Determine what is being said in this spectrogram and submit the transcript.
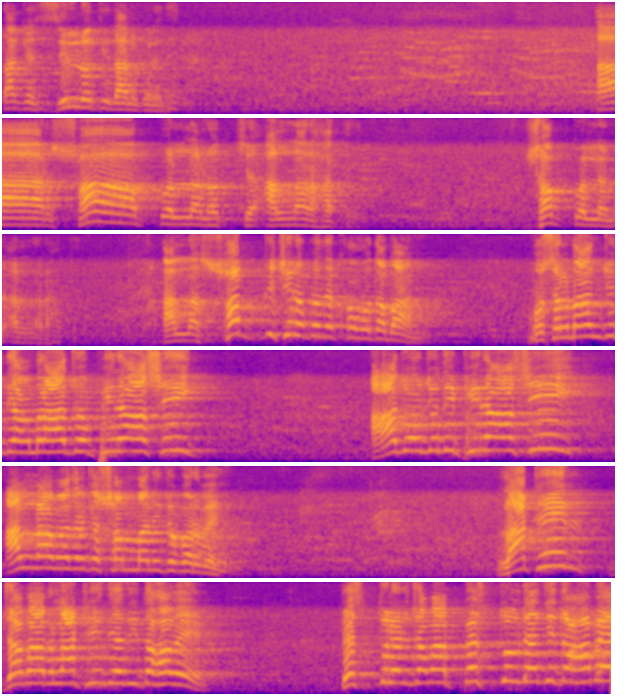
তাকে জিল্লতি দান করে দেন। আর সব কল্যাণ হচ্ছে আল্লাহর হাতে। সব কল্যাণ আল্লাহর হাতে। আল্লাহ সব কিছুর উপরে ক্ষমতাবান। মুসলমান যদি আমরা আজও ফিরে আসি, আজও যদি ফিরে আসি, আল্লাহ আমাদেরকে সম্মানিত করবে। লাঠির জবাব লাঠি দিয়ে দিতে হবে। পেস্তুলের জবাব পেস্তুল দিয়ে দিতে হবে।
